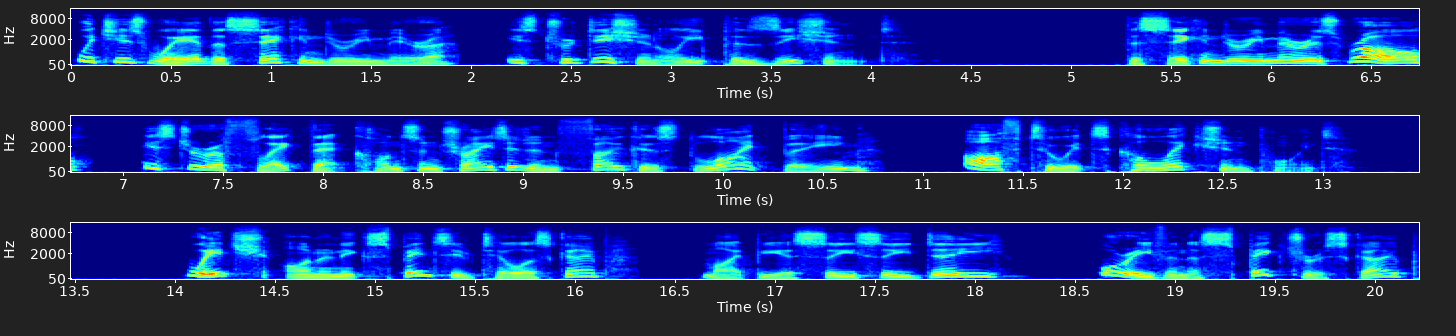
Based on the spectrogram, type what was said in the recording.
which is where the secondary mirror is traditionally positioned. The secondary mirror's role is to reflect that concentrated and focused light beam off to its collection point, which on an expensive telescope might be a CCD or even a spectroscope,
